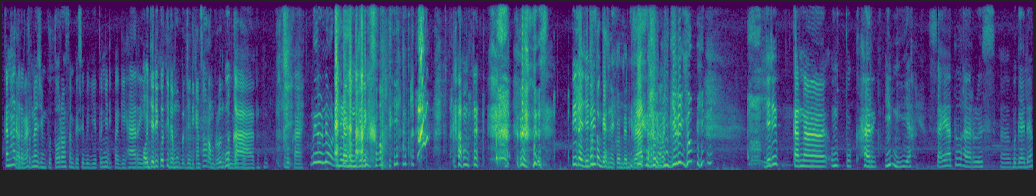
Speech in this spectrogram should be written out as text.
Kan ha tidak Karena? pernah jemput orang sampai sebegitunya di pagi hari. Oh jadi kok tidak mau jadikan saya orang beruntung gitu? bukan bukan. Mulai menggiring opini kampret. Tidak Jadi itu tugasnya konten kreator, menggiring opini. jadi karena untuk hari ini ya saya tuh harus eh, begadang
